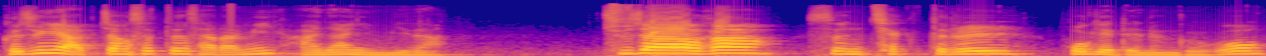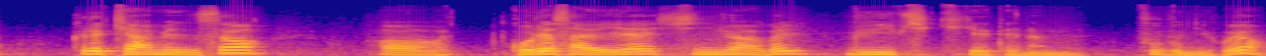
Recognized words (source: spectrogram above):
그 중에 앞장섰던 사람이 안양입니다. 주자가 쓴 책들을 보게 되는 거고 그렇게 하면서 어, 고려 사회에 신유학을 유입시키게 되는 부분이고요.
